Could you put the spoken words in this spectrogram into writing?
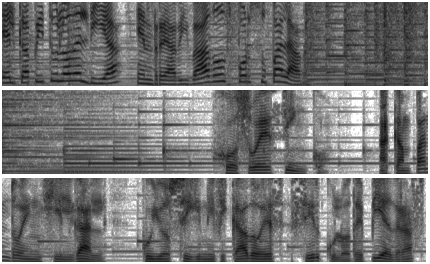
el capítulo del día en Reavivados por su palabra. Josué 5. Acampando en Gilgal, cuyo significado es círculo de piedras,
